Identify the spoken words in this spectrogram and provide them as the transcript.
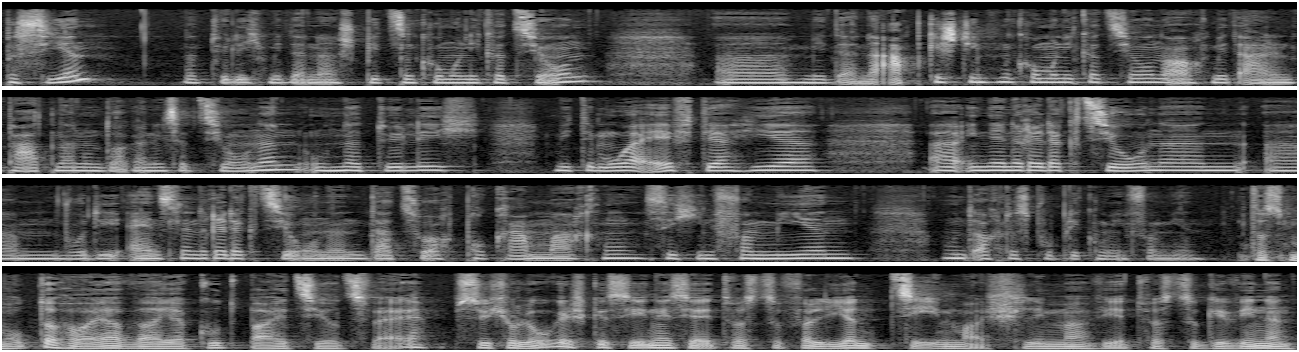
passieren, natürlich mit einer Spitzenkommunikation, äh, mit einer abgestimmten Kommunikation, auch mit allen Partnern und Organisationen und natürlich mit dem ORF, der hier äh, in den Redaktionen, ähm, wo die einzelnen Redaktionen dazu auch Programm machen, sich informieren und auch das Publikum informieren. Das Motto heuer war ja Goodbye CO2. Psychologisch gesehen ist ja etwas zu verlieren zehnmal schlimmer wie etwas zu gewinnen.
